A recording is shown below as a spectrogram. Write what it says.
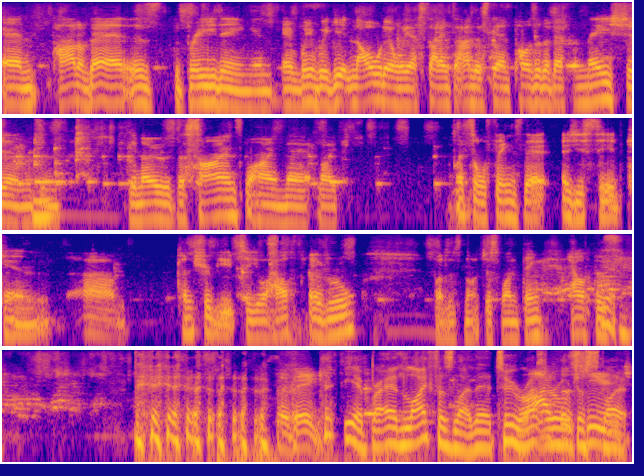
And part of that is the breathing. And, and when we're getting older, we are starting to understand positive affirmations and, you know, the science behind that. Like, that's all things that, as you said, can um, contribute to your health overall. But it's not just one thing. Health is so big. yeah, bro. And life is like that too, right? Life We're all is just huge. like,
